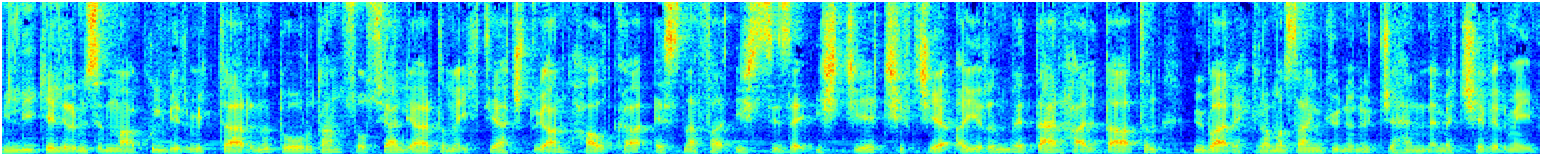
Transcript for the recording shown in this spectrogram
Milli gelirimizin makul bir miktarını doğrudan sosyal yardıma ihtiyaç duyan halka, esnafa, işsize, işçiye, çiftçiye ayırın ve derhal dağıtın. Mübarek Ramazan gününü cehenneme çevirmeyin.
